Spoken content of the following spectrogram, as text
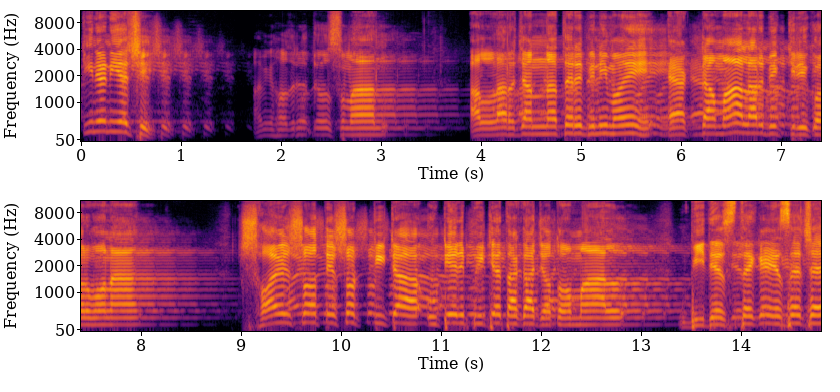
কিনে নিয়েছি। আমি হজরত ওসমান, আল্লাহর জান্নাতের বিনিময়ে একটা মাল আর বিক্রি করব না। ছয়শো তেষট্টিটা উটের পিঠে থাকা যত মাল বিদেশ থেকে এসেছে,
